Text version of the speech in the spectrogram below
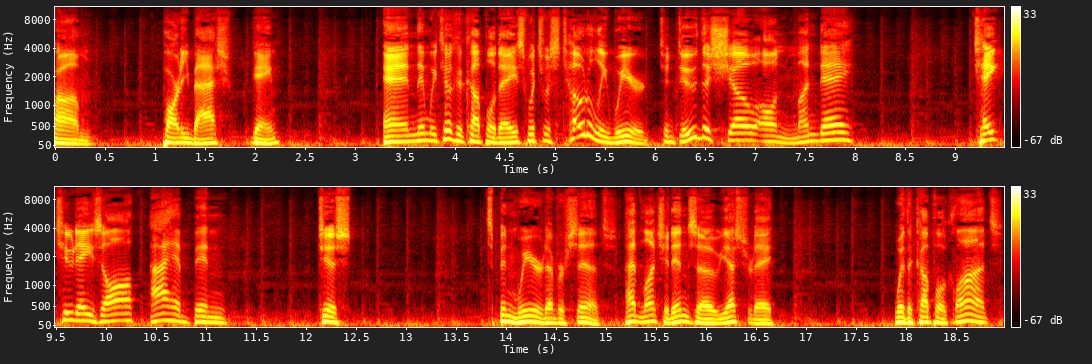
um party bash game. And then we took a couple of days, which was totally weird to do the show on Monday. Take two days off. I have been just it's been weird ever since. I had lunch at Enzo yesterday with a couple of clients.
